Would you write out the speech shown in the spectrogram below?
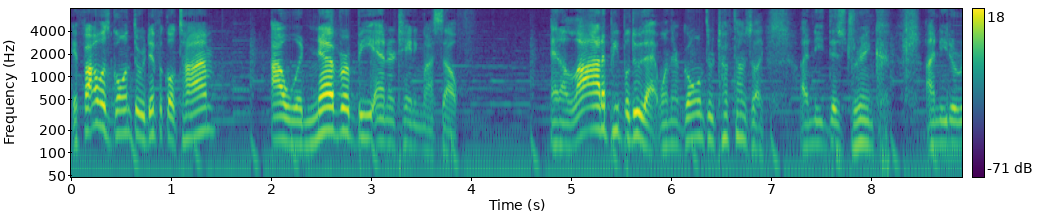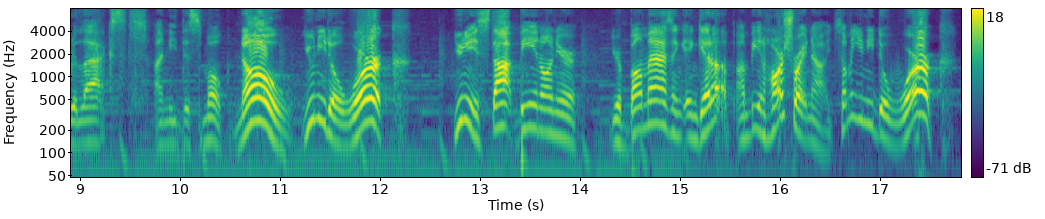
if I was going through a difficult time, I would never be entertaining myself. And a lot of people do that when they're going through tough times. They're like, I need this drink. I need to relax. I need this smoke. No, you need to work. You need to stop being on your, your bum ass and, and get up. I'm being harsh right now. Some of you need to work.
